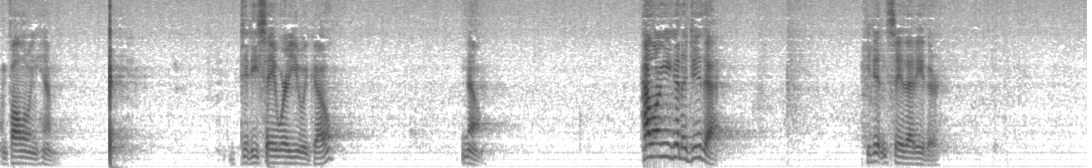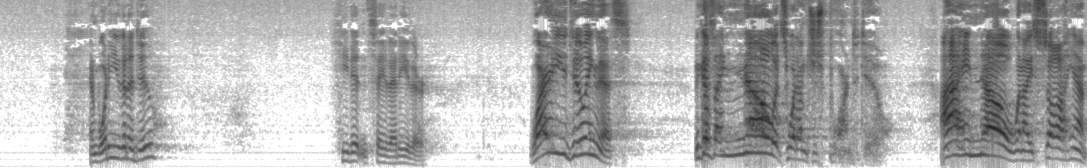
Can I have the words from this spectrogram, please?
I'm following him. Did he say where you would go? No. How long are you going to do that? He didn't say that either. And what are you going to do? He didn't say that either. Why are you doing this? Because I know it's what I'm just born to do. I know when I saw him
